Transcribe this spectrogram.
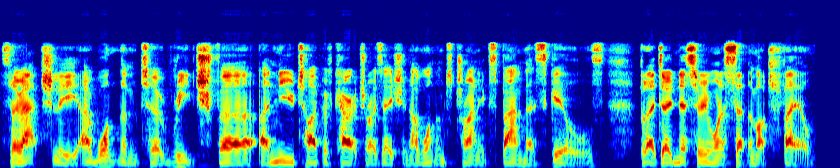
So actually, I want them to reach for a new type of characterization. I want them to try and expand their skills, but I don't necessarily want to set them up to fail.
